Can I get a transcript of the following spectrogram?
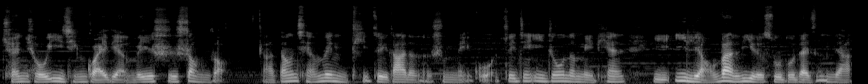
全球疫情拐点为时尚早啊。当前问题最大的呢是美国，最近一周呢每天以一两万例的速度在增加，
